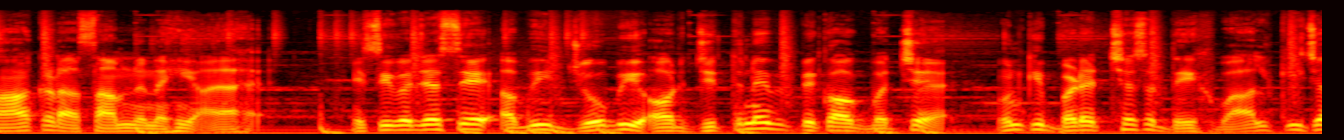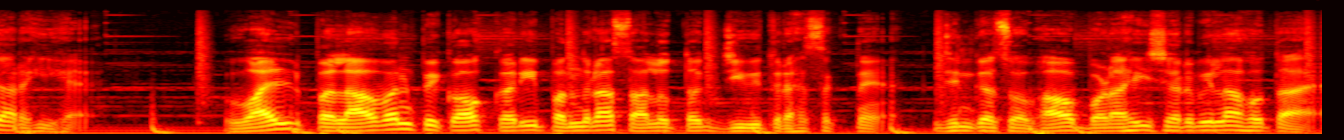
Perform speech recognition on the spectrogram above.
आंकड़ा सामने नहीं आया है। इसी वजह से अभी जो भी और जितने भी पिकॉक बच्चे हैं, उनकी बड़े अच्छे से देखभाल की जा रही है। वाइल्ड पलावन पिकॉक करीब पंद्रह सालों तक जीवित रह सकते हैं, जिनका स्वभाव बड़ा ही शर्मिला होता है।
